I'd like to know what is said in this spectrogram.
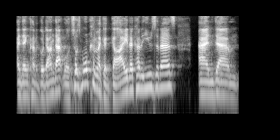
and then kind of go down that road. So it's more kind of like a guide. I kind of use it as, and um.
